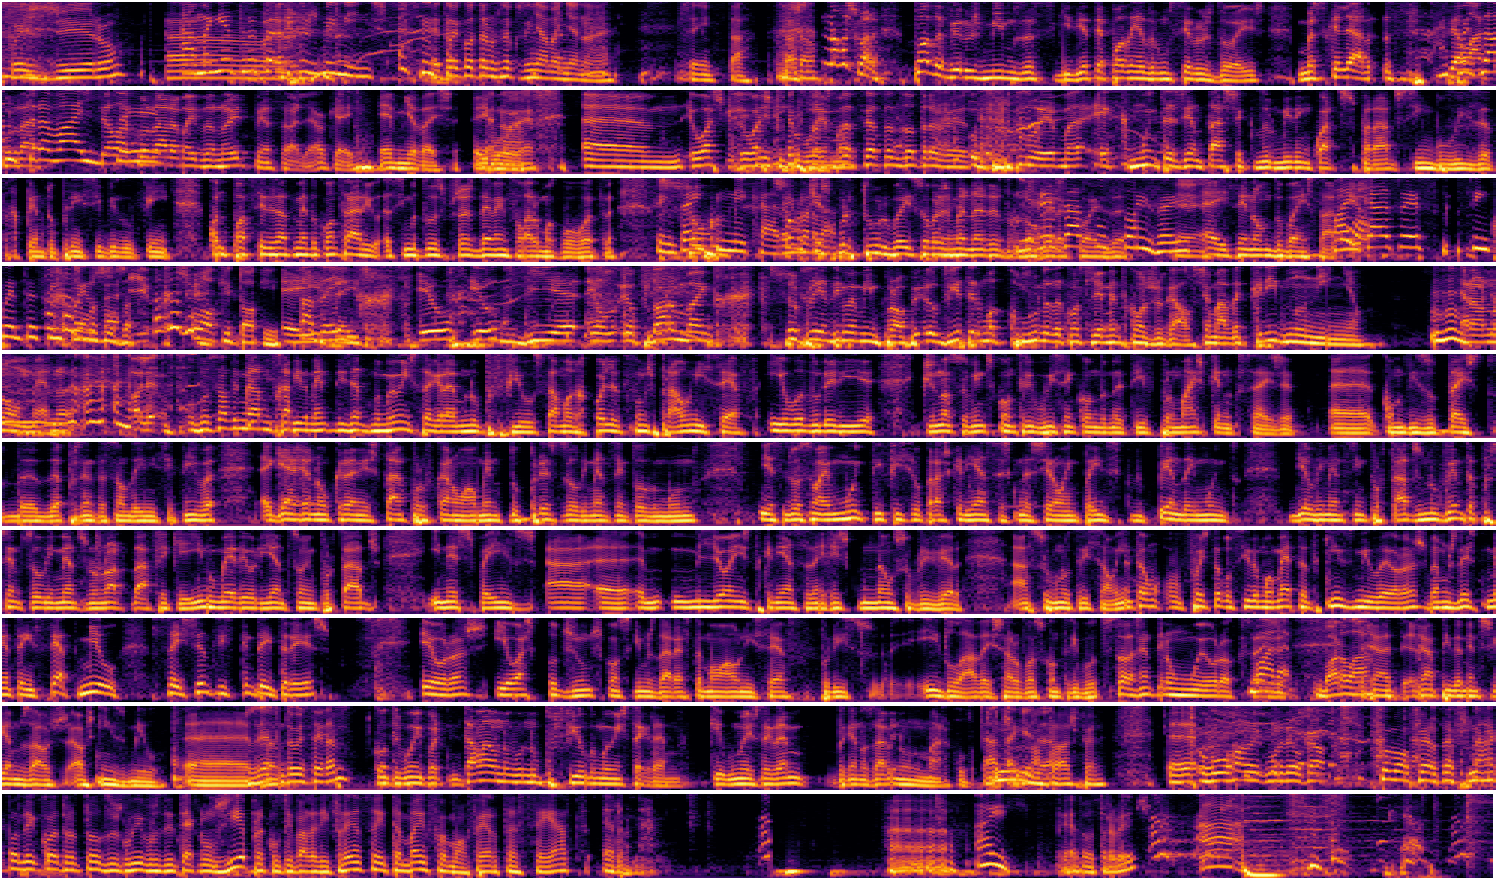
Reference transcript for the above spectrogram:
Foi giro. Ah, Amanhã tratamos dos miminhos. Então encontramos na cozinha amanhã, não é? Sim, tá. Não, mas claro, pode haver os mimos a seguir e até podem adormecer os dois, mas se calhar, se, se ela depois dá-me acordar, trabalho, se ela sim. acordar à meia da noite, pensa: olha, ok, é a minha deixa. Aí É, vou não eu. é? Ahm, eu acho, que- eu acho que o problema. 17 anos outra vez. O problema é que muita gente acha que dormir em quartos separados simboliza de repente o princípio do fim, quando pode ser exatamente o contrário. Acima de tudo, as pessoas devem falar uma com a outra Sim, têm que comunicar, é sobre o que as verdade. perturba e sobre as maneiras de E resolver a arranjar coisa. soluções, é isso. É isso em nome do bem-estar. Lá em casa é Arranja uma 50-50. solução. Arranja um walkie-talkie. É Estás isso, é aí. isso. Eu, eu devia. Eu, eu fiquei- Dorme bem. Surpreendi-me a mim próprio. Eu devia ter uma coluna de aconselhamento conjugal chamada Querido Nuninho. Era o nome. era- Olha, vou só terminar muito rapidamente dizendo que no meu Instagram, no perfil, está uma recolha de fundos para a Unicef e eu adoraria que os nossos ouvintes contribuíssem com donativo, por mais pequeno que seja. Ah, como diz o texto da, apresentação da iniciativa, a guerra na Ucrânia está a provocar um aumento do preço dos alimentos em todo o mundo e a situação é muito difícil para as crianças que nasceram em países que dependem muito de alimentos importados. 90% dos alimentos no norte da África e no Médio Oriente são importados e nestes países há ah, milhões de crianças em risco de não sobreviver à subnutrição. E então foi estabelecida uma meta de 15 mil euros. Vamos neste momento em 7.673 euros e eu acho que todos juntos conseguimos dar esta mão à Unicef. Por isso, e de lá deixar o vosso contributo. Se toda a gente ter um euro que seja, Bora. Bora lá. ra- rapidamente chegamos aos, aos 15 mil. Ah, Puseste no teu Instagram? Contribuem para Está lá no, no perfil do meu Instagram. Que o meu Instagram, para quem não sabe, é Nuno Marco. Ah, tá aqui, não tá. estava à espera. Eh, o Homem que Mordeu o Cão foi uma oferta FNAC onde encontra todos os livros e tecnologia para cultivar a diferença e também foi uma oferta SEAT Arona. Ah, Ai, espera outra vez. ah,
